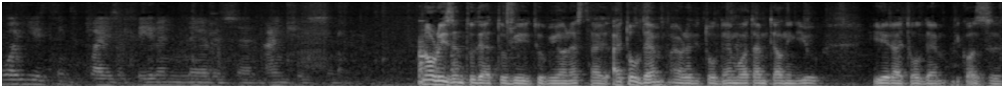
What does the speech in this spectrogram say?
why do you think the players are feeling nervous and anxious and no reason to that to be to be honest. I, I told them I already told them what I'm telling you here I told them because uh,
